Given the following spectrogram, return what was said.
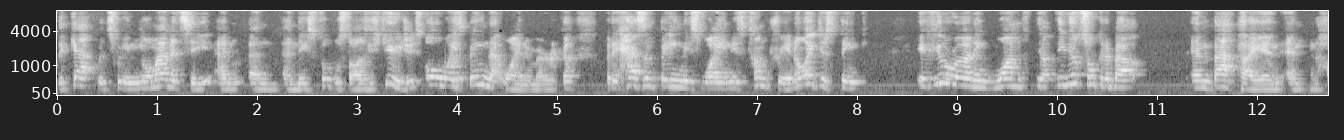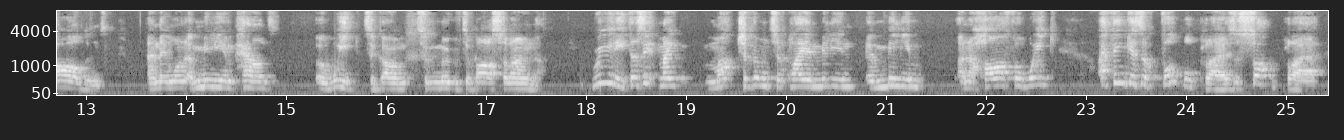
the gap between normality and, and and these football stars is huge. It's always been that way in America, but it hasn't been this way in this country. And I just think if you're earning one, you're talking about Mbappe and, and Haaland, and they want a million pounds a week to go and, to move to Barcelona. Really, does it make much of them to play a million a million and a half a week? I think as a football player, as a soccer player,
